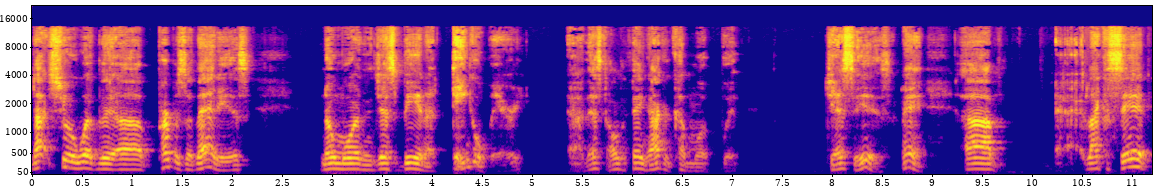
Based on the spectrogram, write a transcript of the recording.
Not sure what the uh, purpose of that is, no more than just being a dingleberry. Uh, that's the only thing I could come up with. Just is. Man, uh, like I said,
